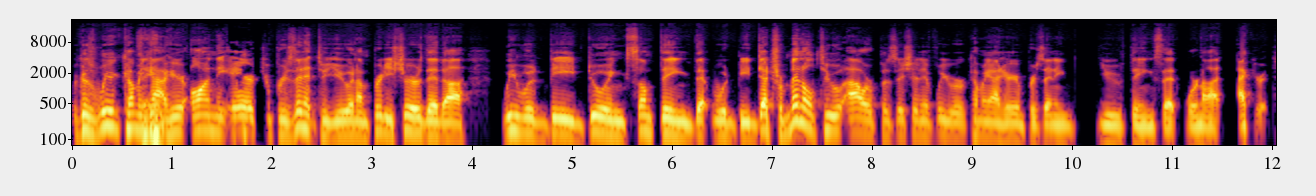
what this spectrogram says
because we're coming Same. out here on the air to present it to you. And I'm pretty sure that uh, we would be doing something that would be detrimental to our position if we were coming out here and presenting you things that were not accurate.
